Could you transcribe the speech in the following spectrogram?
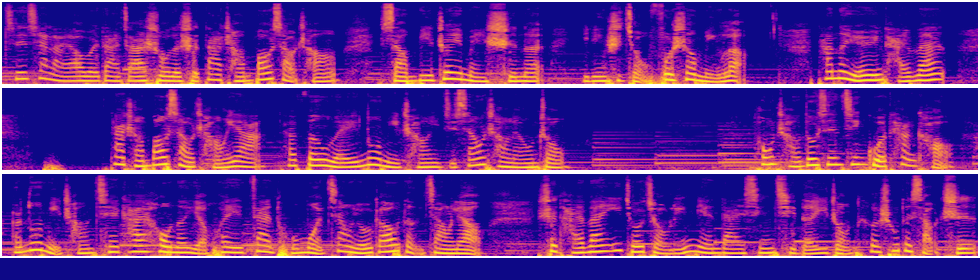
接下来要为大家说的是大肠包小肠，想必这一美食呢，一定是久负盛名了。它呢源于台湾，大肠包小肠呀，它分为糯米肠以及香肠两种。通常都先经过炭烤，而糯米肠切开后呢，也会再涂抹酱油膏等酱料，是台湾一九九零年代兴起的一种特殊的小吃。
